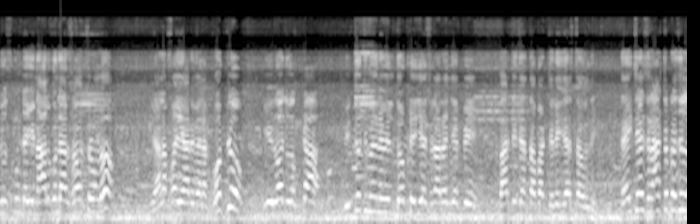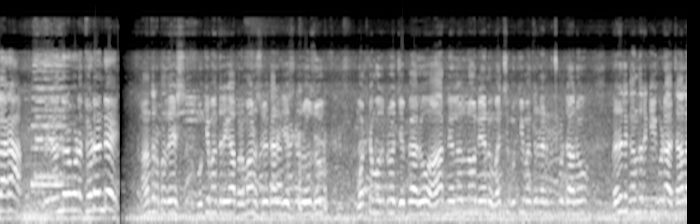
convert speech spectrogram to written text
చూసుకుంటే ఈ నాలుగున్నర సంవత్సరంలో ఎనభై ఆరు వేల కోట్లు ఈరోజు ఒక్క విద్యుత్ మీద వీళ్ళు దోపిడీ చేస్తున్నారని చెప్పి భారతీయ జనతా పార్టీ తెలియజేస్తూ ఉంది. దయచేసి రాష్ట్ర ప్రజలారా మీరందరూ కూడా చూడండి. ఆంధ్రప్రదేశ్ ముఖ్యమంత్రిగా ప్రమాణ స్వీకారం చేసిన రోజు మొట్టమొదటి రోజు చెప్పారు. ఆరు నెలల్లో నేను మంచి ముఖ్యమంత్రిని అనిపించుకుంటాను. ప్రజలకు అందరికీ కూడా చాలా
